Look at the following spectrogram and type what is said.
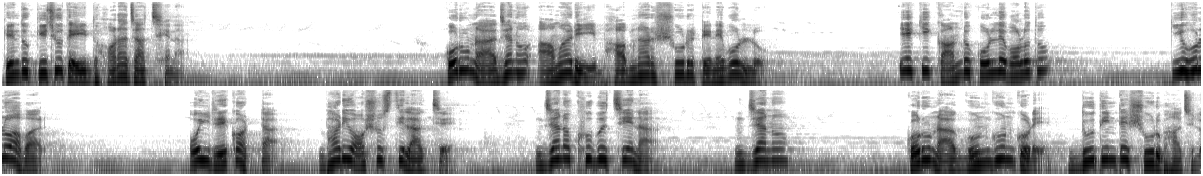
কিন্তু কিছুতেই ধরা যাচ্ছে না। করুণা যেন আমারই ভাবনার সুর টেনে বলল, এ কি কাণ্ড করলে বলো তো? কি হলো আবার? ওই রেকর্ডটা ভারী অস্বস্তি লাগছে, যেন খুব চেনা, যেন করুণা গুনগুন করে দু তিনটে সুর ভাজল।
